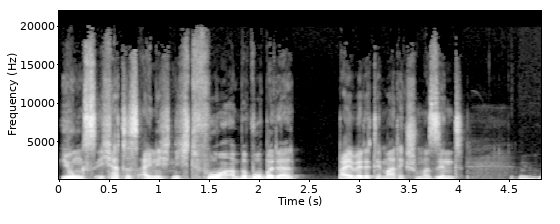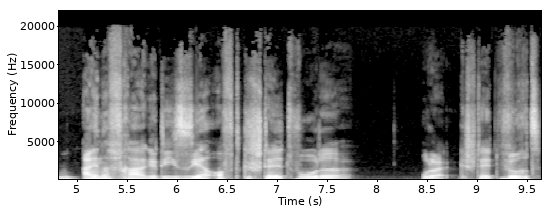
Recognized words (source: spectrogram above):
Jungs, ich hatte es eigentlich nicht vor, aber wo wir dabei bei der Thematik schon mal sind. Mhm. Eine Frage, die sehr oft gestellt wurde oder gestellt wird,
